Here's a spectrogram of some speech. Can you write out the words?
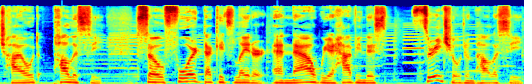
child policy. So, four decades later, and now we are having this three children policy.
